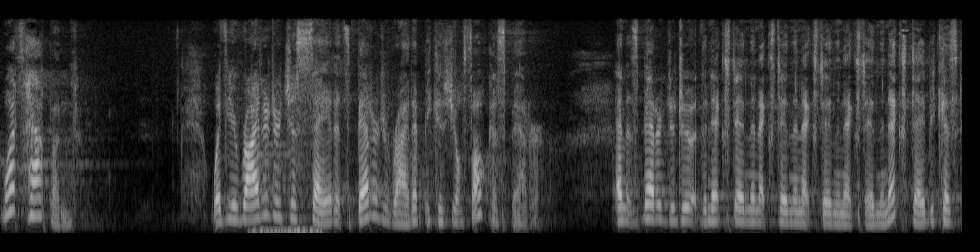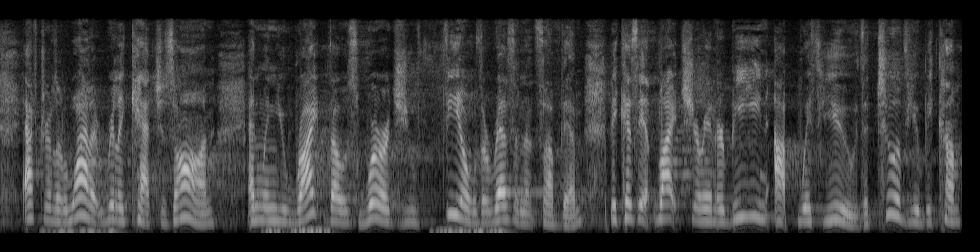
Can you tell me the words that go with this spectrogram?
what's happened whether you write it or just say it it's better to write it because you'll focus better and it's better to do it the next day and the next day and the next day and the next day and the next day because after a little while it really catches on. And when you write those words you feel the resonance of them because it lights your inner being up with you. The two of you become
